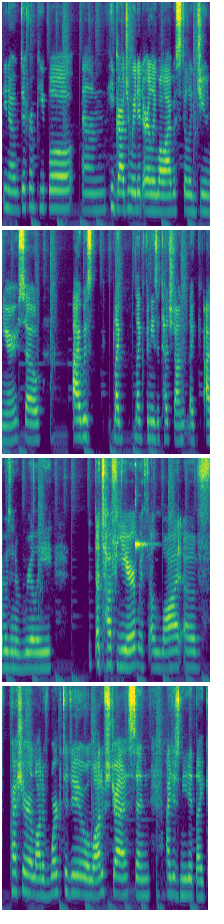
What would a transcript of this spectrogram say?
you know, different people. Um, he graduated early while I was still a junior, so I was like, like Vanessa touched on, like I was in a really a tough year with a lot of pressure, a lot of work to do, a lot of stress, and I just needed like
